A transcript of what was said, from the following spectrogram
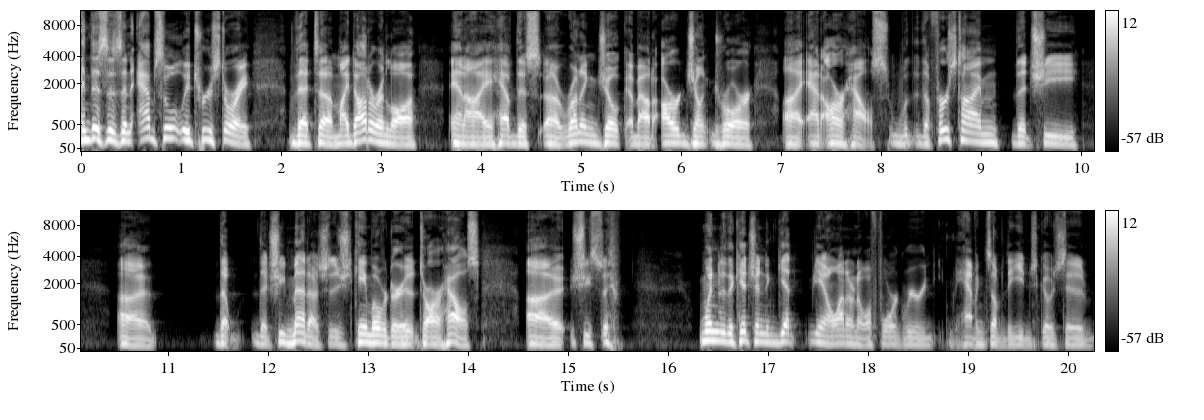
and this is an absolutely true story that uh, my daughter in law and I have this uh, running joke about our junk drawer uh, at our house. The first time that she uh, that that she met us, she came over to, to our house. Uh, she went into the kitchen to get you know I don't know a fork. We were having something to eat, and she goes to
